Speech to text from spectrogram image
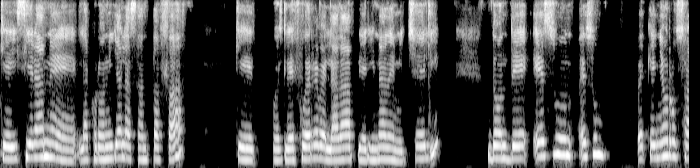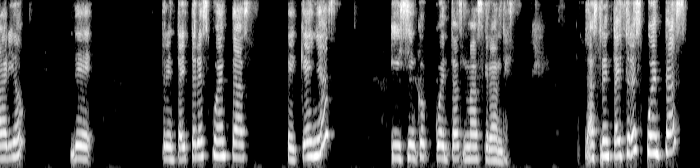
que hicieran eh, la coronilla la Santa Faz, que pues le fue revelada a Pierina de Micheli, donde es un, es un pequeño rosario de 33 cuentas pequeñas y 5 cuentas más grandes. Las 33 cuentas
